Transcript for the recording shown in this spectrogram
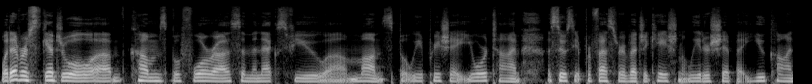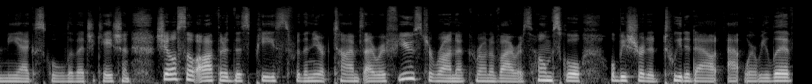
whatever schedule um, comes before us in the next few uh, months. But we appreciate your time, Associate Professor of Educational Leadership at UConn Neag School of Education. She also authored this piece for the New York Times. I refuse to run a coronavirus homeschool. We'll be sure to tweet it out at where we live.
